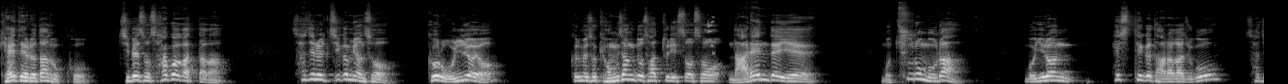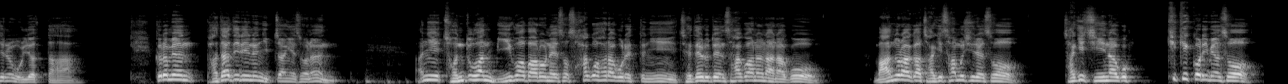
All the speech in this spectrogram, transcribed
개 데려다 놓고 집에서 사과 갖다가 사진을 찍으면서 그걸 올려요. 그러면서 경상도 사투리 써서 나랜데에 뭐 추루무라 뭐 이런 해시태그 달아가지고 사진을 올렸다. 그러면 받아들이는 입장에서는 아니 전두환 미화 발언에서 사과하라고 그랬더니 제대로 된 사과는 안 하고 마누라가 자기 사무실에서 자기 지인하고 킥킥거리면서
